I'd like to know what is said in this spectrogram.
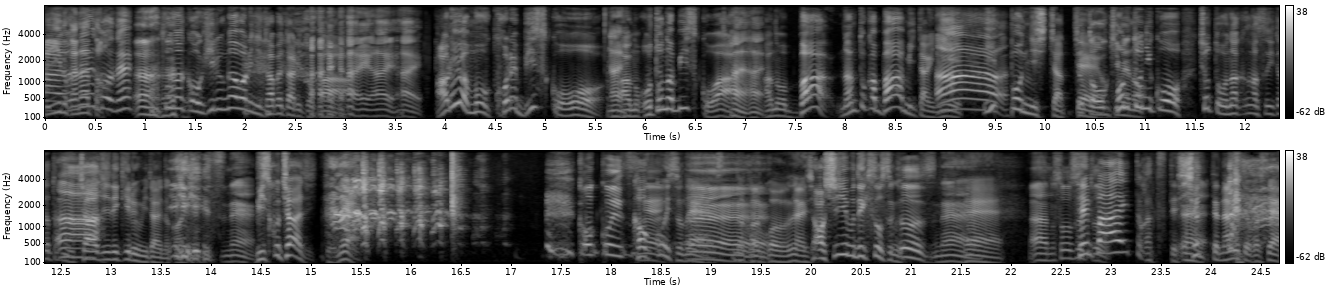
りいいのかなと。そうね。なんかお昼代わりに食べたりとか。あるいはもうこれビスコをあの大人ビスコはあのバーなんとかバーみたいに一本にしちゃって本当にこうちょっとお腹が空いた時にチャージできるみたいな感じ。いいですね。ビスコチャージってね。かっこいいですね。かっこいいですね。なんかこうねあ CM できそうすぐ。そうですねあのそう先輩とかっつってシュッて投げてこして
